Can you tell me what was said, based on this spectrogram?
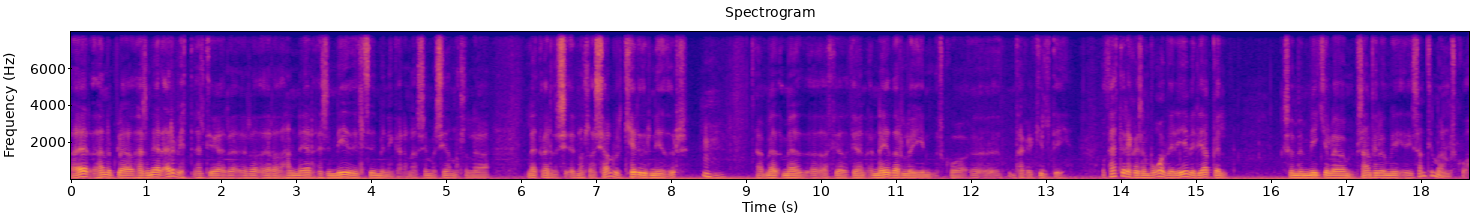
Það er það, nefnilega, það sem er erfitt held ég er, er, er að hann er þessi miðil síðmenningarna sem að síðan náttúrulega verður, er náttúrulega sjálfur kerður niður mm -hmm. ja, með, með að því að, að neyðarlögin sko uh, taka gildi og þetta er eitthvað sem vofir yfir jafnvel sem er mikilvægum samfélagum í, í samtímanum sko.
